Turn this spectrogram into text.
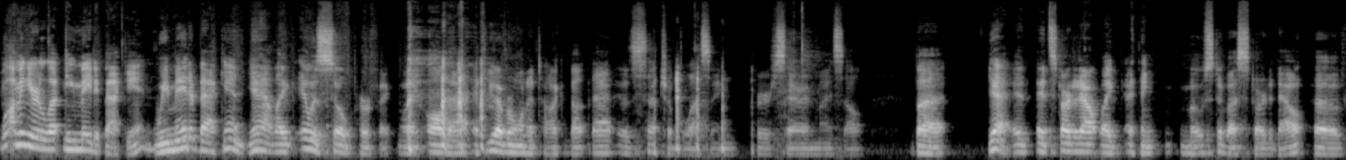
Well, I mean, you're let you made it back in. We made it back in. Yeah, like it was so perfect. Like all that. if you ever want to talk about that, it was such a blessing for Sarah and myself. But yeah, it, it started out like I think most of us started out of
